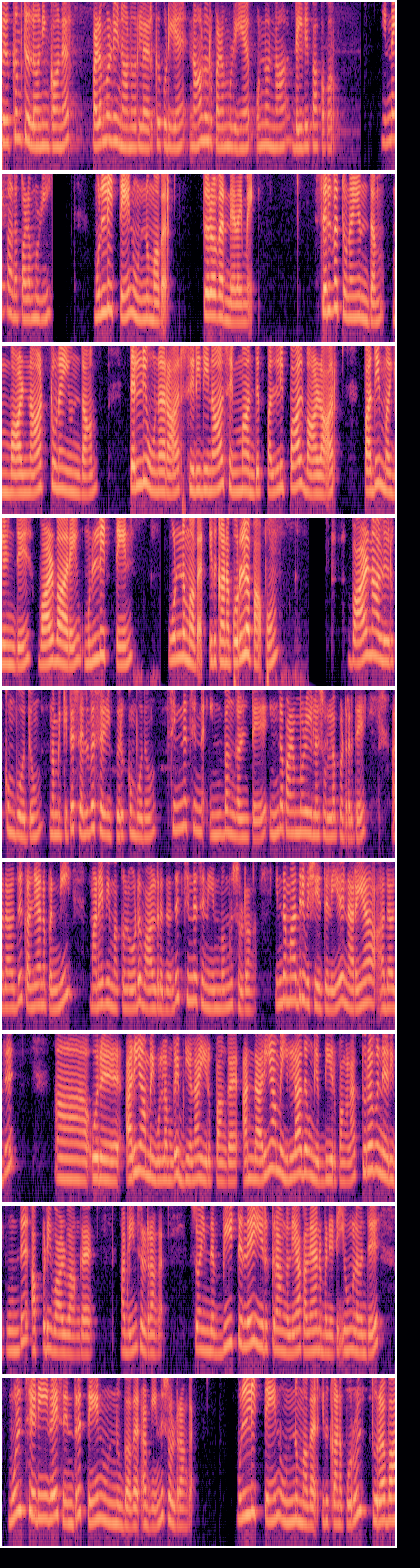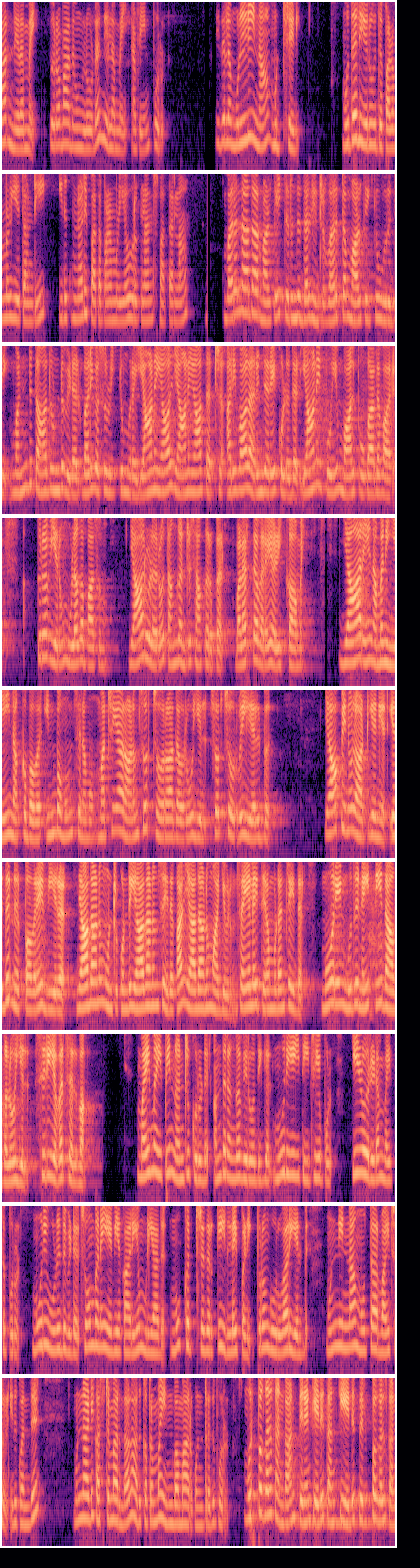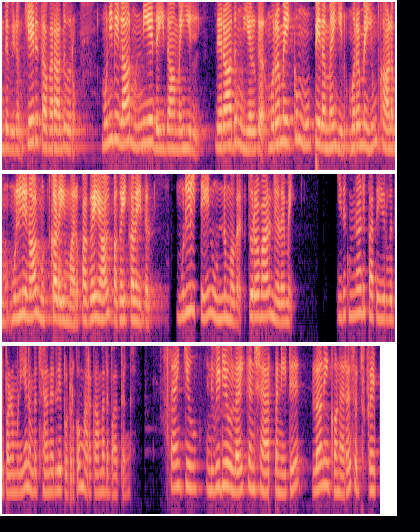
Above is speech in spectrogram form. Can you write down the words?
Welcome to learning corner பழமொழி நானூரில் இருக்கக்கூடிய நானூறு பழமொழியை ஒன்றொன்னா டெய்லி பார்க்க போகிறோம் இன்றைக்கான பழமொழி முள்ளித்தேன் உண்ணுமவர் துறவர் நிலைமை. செல்வ துணையுந்தம் வாழ்நாட்டுணையுந்தாம் தெள்ளி உணரார் சிறிதினால் செம்மாந்து பள்ளிப்பால் வாழார். பதி மகிழ்ந்து வாழ்வாரே முள்ளித்தேன் உண்ணுமவர் இதுக்கான பொருளை பார்ப்போம். வாழ்நாள் இருக்கும்போதும் நம்மக்கிட்ட செல்வ செழிப்பு இருக்கும்போதும் சின்ன சின்ன இன்பங்கள்ட்டு இந்த பழமொழியில் சொல்லப்படுறது. அதாவது கல்யாணம் பண்ணி மனைவி மக்களோடு வாழ்கிறது வந்து சின்ன சின்ன இன்பம்னு சொல்கிறாங்க இந்த மாதிரி விஷயத்துலேயே நிறையா அதாவது ஒரு அறியாமை உள்ளவங்க இப்படியெல்லாம் இருப்பாங்க. அந்த அறியாமை இல்லாதவங்க எப்படி இருப்பாங்கன்னா துறவு நெறி பூண்டு அப்படி வாழ்வாங்க அப்படின்னு சொல்கிறாங்க ஸோ இந்த வீட்டிலே இருக்கிறாங்க இல்லையா கல்யாணம் பண்ணிட்டு இவங்களை வந்து முள் செடியிலே சென்று தேன் உண்ணுபவர் அப்படின்னு சொல்கிறாங்க முள்ளித்தேன் உண்ணுமவர். இதுக்கான பொருள் துறவார் நிலைமை துறவாதவங்களோட நிலைமை அப்படின்னு பொருள். இதில் முள்ளினா முட்செடி. முதல் இருபது பழமொழியை தாண்டி இதுக்கு முன்னாடி பார்த்த பழமொழியை ஒரு கிளான்ஸ் பார்த்தரலாம் வருந்தாதார் வாழ்க்கை திருந்துதல் என்று வருத்தம் வாழ்க்கைக்கு உறுதி. மண்டு தாதுண்டு விடல். வரி வசூலிக்கும் முறை. யானையால் யானையா தற்று அறிவால் அறிஞரை கொள்ளுதல். யானை போயும் வால் போகாதவாறு. துறவியரும் உலக பாசம் யாருளரோ தங்கன்று சாக்கறுப்பர் வளர்த்தவரை அழிக்காமை. யாரே நமனியை நக்குபவர் இன்பமும் சினமும் மற்றையாராலும் சொற்சோராதவரோ இல் சொற்சோர்வு இயல்பு. யாப்பினுள் ஆட்டிய நீர் எதிர் நிற்பவரே வீரர். யாதானும் ஒன்று கொண்டு யாதானும் செய்தகால் யாதானும் ஆகிவிடும். செயலை திறமுடன் செய்தல். மோரின் முதுனை தீதாகலோ இல் சிறியவர் செல்வம். மைமைப்பின் நன்று குருடு அந்தரங்க விரோதிகள் மூரியை தீற்றிய போல் கீழோரிடம் வைத்த பொருள். மூறி உழுதுவிட சோம்பனை ஏவிய காரியம் முடியாது. மூக்கற்றதற்கு இல்லைப்படி புறங்கூறுவார் இயல்பு. முன்னின்னா மூத்தார் வாய்ச்சொல் சொல். இதுக்கு வந்து முன்னாடி கஷ்டமா இருந்தாலும் அதுக்கப்புறமா இன்பமா இருக்குன்றது பொருள். முற்பகல் கண்டான் பிறன்கேடு தங்கேடு பிற்பகல் கண்டுவிடும். கேடு தவறாது வரும். முனிவிலார் முன்னிய தெய்தாமையில் வெறாது முயல்க. முறைமைக்கும் மூப்பிலமையில் முறைமையும் காலம் முள்ளினால் முட்களையுமாறு பகையால் பகை களைதல் முள்ளித்தேன் உண்ணுமவர் துறவார நிலைமை. இதுக்கு முன்னாடி பார்த்த இருபது பழமொழியை நம்ம சேனல்லே போட்டிருக்கோம். மறக்காமல் பார்த்துங்க தேங்க்யூ இந்த வீடியோ லைக் அண்ட் ஷேர் பண்ணிட்டு லேர்னிங் கார்னரை சப்ஸ்கிரைப்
